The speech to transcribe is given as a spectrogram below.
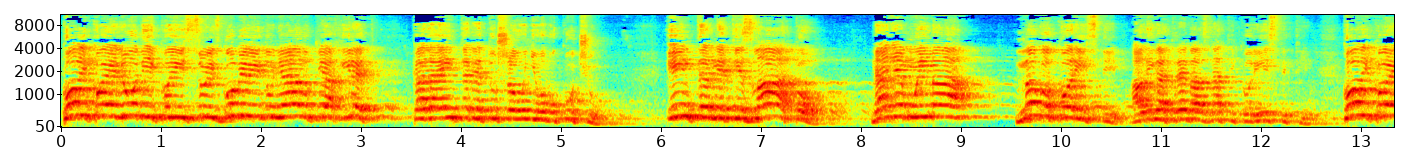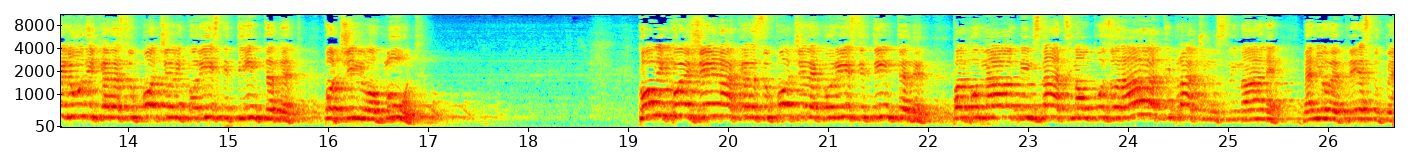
Koliko je ljudi koji su izgubili dunjaluk i ahiret kada je internet ušao u njihovu kuću. Internet je zlato. Na njemu ima mnogo koristi, ali ga treba znati koristiti. Koliko je ljudi kada su počeli koristiti internet počinilo blud. Koliko je žena kada su počele koristiti internet, pa pod navodnim znacima upozoravati braću muslimane na njove prijestupe,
